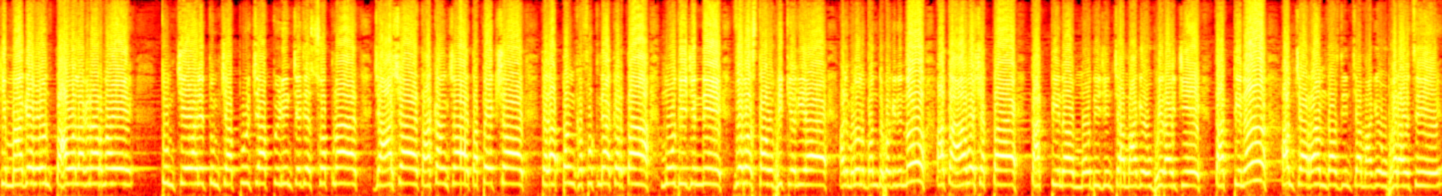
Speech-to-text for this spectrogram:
की मागे वळून पाहावं लागणार नाही. तुमचे आणि तुमच्या पुढच्या पिढींचे जे स्वप्न आहेत ज्या आशा आहेत आकांक्षा आहेत अपेक्षा आहेत त्याला पंख फुटण्याकरता मोदीजींनी व्यवस्था उभी केली आहे. आणि म्हणून बंधू भगिनींनो आता आवश्यकता आहे ताकदीनं मोदीजींच्या मागे उभी राहायची. ताकदीनं आमच्या रामदासजींच्या मागे उभं राहायचे.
